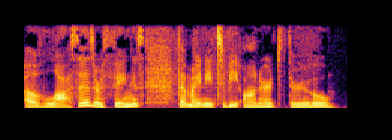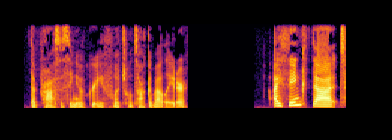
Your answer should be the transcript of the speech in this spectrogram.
of losses or things that might need to be honored through the processing of grief, which we'll talk about later. I think that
